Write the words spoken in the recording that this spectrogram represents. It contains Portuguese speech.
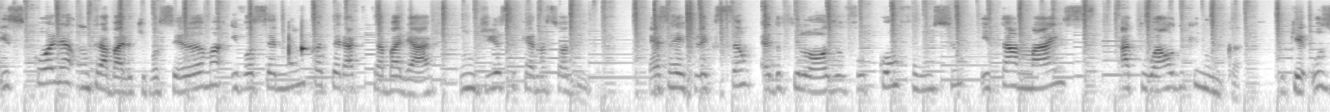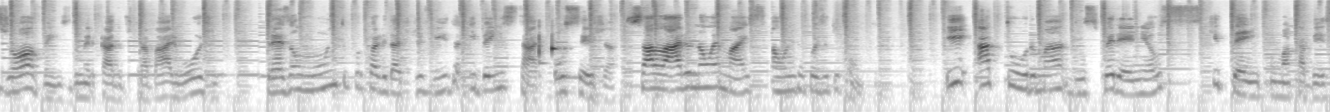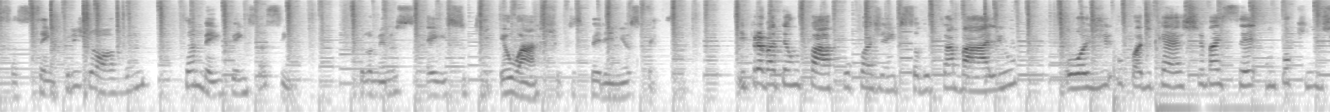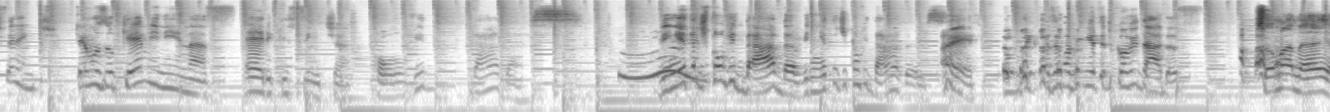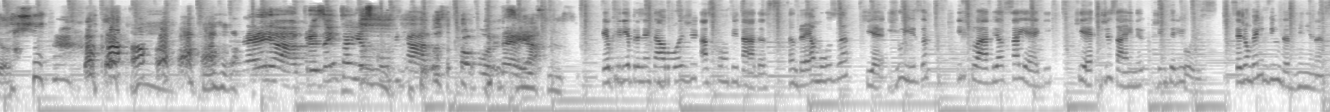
Escolha um trabalho que você ama e você nunca terá que trabalhar um dia sequer na sua vida. Essa reflexão é do filósofo Confúcio e está mais atual do que nunca, porque os jovens do mercado de trabalho hoje prezam muito por qualidade de vida e bem-estar, ou seja, salário não é mais a única coisa que conta. E a turma dos perennials, que tem uma cabeça sempre jovem, também pensa assim. Pelo menos é isso que eu acho que os perennials pensam. E para bater um papo com a gente sobre trabalho, hoje o podcast vai ser um pouquinho diferente. Temos o que, meninas? Eric e Cíntia? Convidadas. Uh! Vinheta de convidada, vinheta de convidadas. Ah, é. Eu vou ter que fazer uma vinheta de convidadas. Chama a Neia. Neia, apresenta aí as convidadas, por favor, Neia. Isso, isso. Eu queria apresentar hoje as convidadas Andréa Musa, que é juíza, e Flávia Sayeg, que é designer de interiores. Sejam bem-vindas, meninas.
